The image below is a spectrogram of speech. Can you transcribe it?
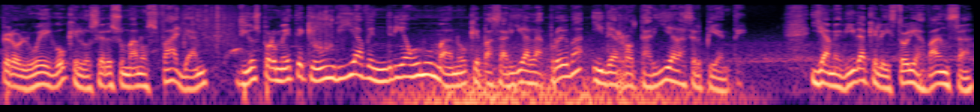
Pero luego que los seres humanos fallan, Dios promete que un día vendría un humano que pasaría la prueba y derrotaría a la serpiente. Y a medida que la historia avanza,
